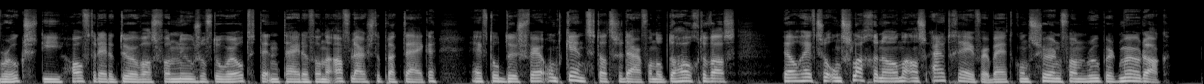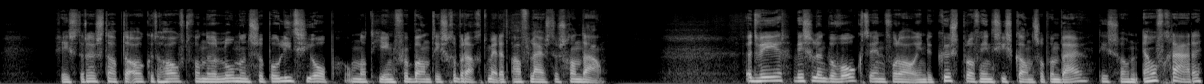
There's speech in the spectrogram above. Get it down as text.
Brooks, die hoofdredacteur was van News of the World... ten tijde van de afluisterpraktijken... heeft tot dusver ontkend dat ze daarvan op de hoogte was. Wel heeft ze ontslag genomen als uitgever... bij het concern van Rupert Murdoch. Gisteren stapte ook het hoofd van de Londense politie op... omdat hij in verband is gebracht met het afluisterschandaal. Het weer wisselend bewolkt en vooral in de kustprovincies kans op een bui. Het is zo'n 11 graden.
